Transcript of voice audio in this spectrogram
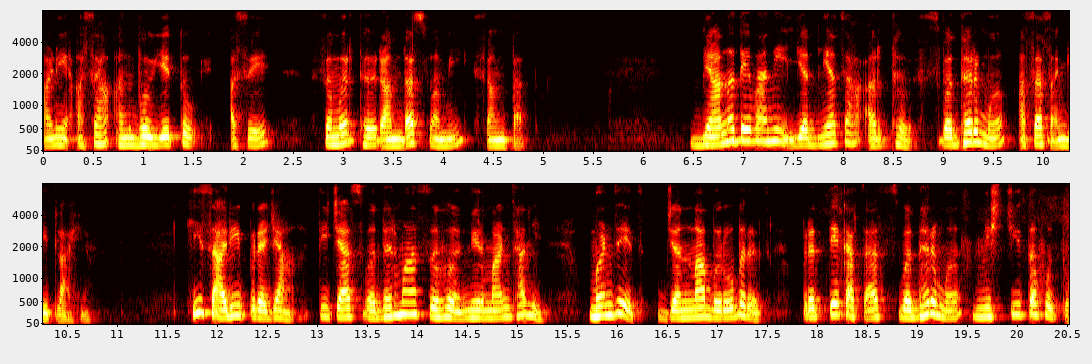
आणि असा अनुभव येतो असे समर्थ रामदास स्वामी सांगतात. ज्ञानदेवानी यज्ञाचा अर्थ स्वधर्म असा सांगितला आहे. ही सारी प्रजा तिच्या स्वधर्मासह निर्माण झाली. म्हणजेच जन्माबरोबरच प्रत्येकाचा स्वधर्म निश्चित होतो.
